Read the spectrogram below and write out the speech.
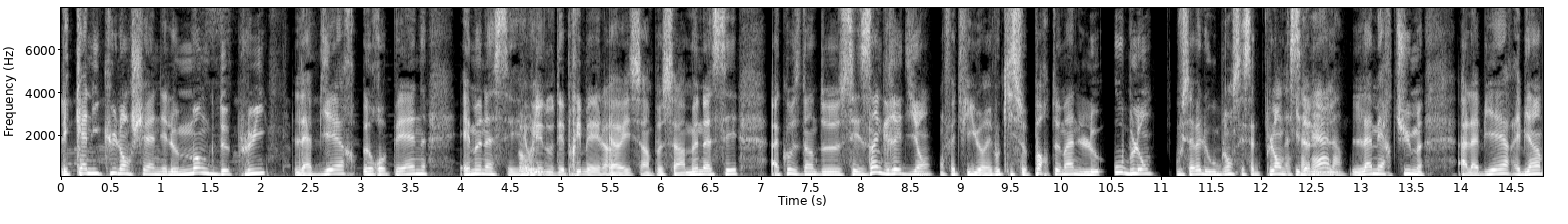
les canicules en chaîne et le manque de pluie, la bière européenne est menacée. Vous Eh voulez oui. nous là Ah oui, c'est un peu ça. Menacé à cause d'un de ces ingrédients, en fait, figurez-vous, qui se porte mal, le houblon. Vous savez, le houblon, c'est cette plante La qui donne l'amertume à la bière. Eh bien,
